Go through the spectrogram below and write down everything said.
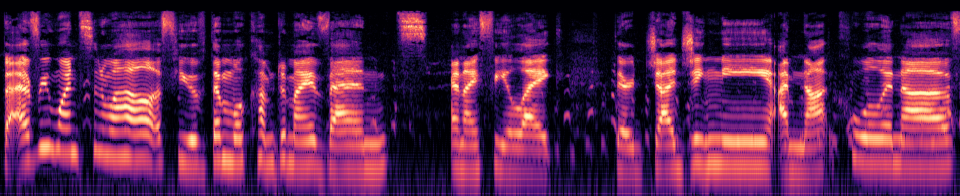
But every once in a while, a few of them will come to my events, and I feel like they're judging me. I'm not cool enough.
